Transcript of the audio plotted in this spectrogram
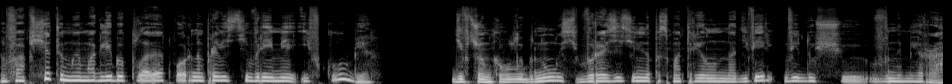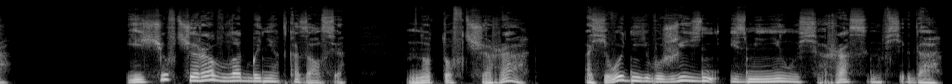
«Вообще-то мы могли бы плодотворно провести время и в клубе». Девчонка улыбнулась, выразительно посмотрела на дверь, ведущую в номера. Еще вчера Влад бы не отказался, но то вчера, а сегодня его жизнь изменилась раз и навсегда.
